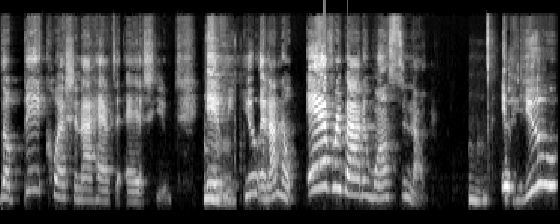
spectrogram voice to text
the big question I have to ask you, mm-hmm. if you and I know everybody wants to know, mm-hmm. if you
